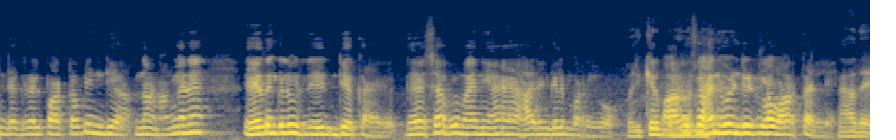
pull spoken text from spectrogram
integral part of India എന്നാണ്. അങ്ങനെ ഏതെങ്കിലും ഇന്ത്യക്കാർ ദേശാഭിമാനിയായ ആരെങ്കിലും പറയുമോ ഒരിക്കലും പാകിസ്ഥാന് വേണ്ടിയിട്ടുള്ള വാർത്ത അല്ലേ അതെ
